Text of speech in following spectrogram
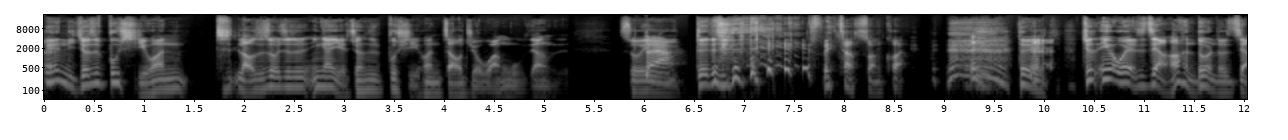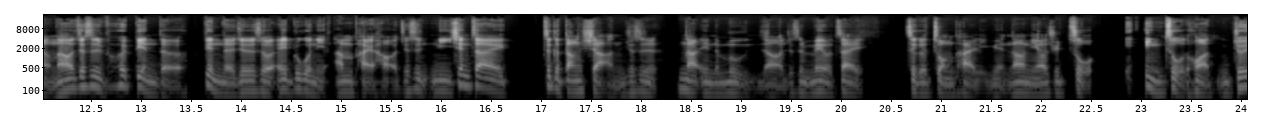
因为你就是不喜欢，老实说，就是应该也算是不喜欢朝九晚五这样子，所以对啊对对对，非常爽快。对，就是因为我也是这样，好像很多人都是这样，然后就是会变得变得就是说，哎，如果你安排好，就是你现在这个当下，你就是 not in the mood，你知道吗？就是没有在这个状态里面，然后你要去做硬硬做的话，你就会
